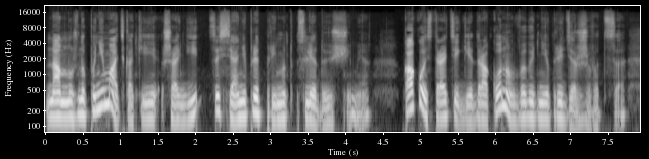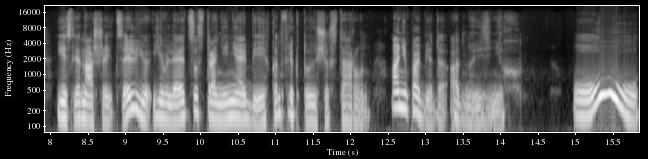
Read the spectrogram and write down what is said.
нам нужно понимать, какие шаги цесяне предпримут следующими. Какой стратегии драконам выгоднее придерживаться, если нашей целью является устранение обеих конфликтующих сторон, а не победа одной из них? О,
